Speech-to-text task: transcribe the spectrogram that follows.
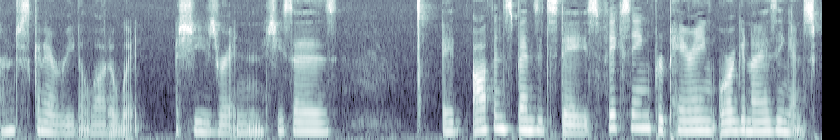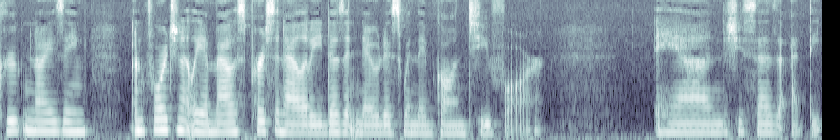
I'm just going to read a lot of what she's written. She says, it often spends its days fixing, preparing, organizing, and scrutinizing. Unfortunately, a mouse personality doesn't notice when they've gone too far. And she says at the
